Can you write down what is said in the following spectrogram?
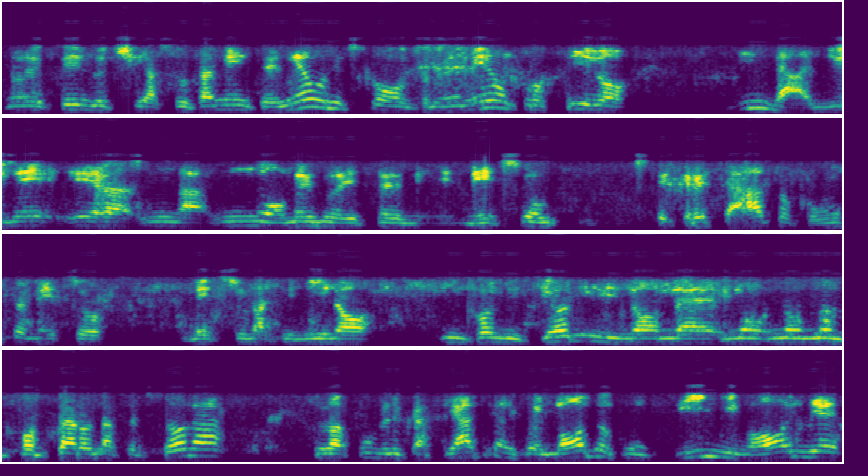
non essendoci assolutamente né un riscontro né un profilo di indagine era una, un nome che doveva essere messo secretato, comunque messo, messo un attimino in condizioni di non, non, non, portare una persona sulla pubblica piazza in quel modo con figli, moglie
